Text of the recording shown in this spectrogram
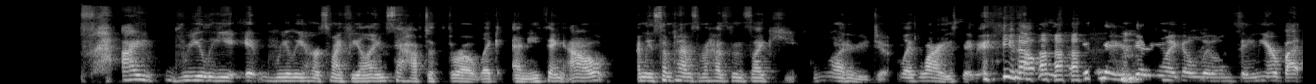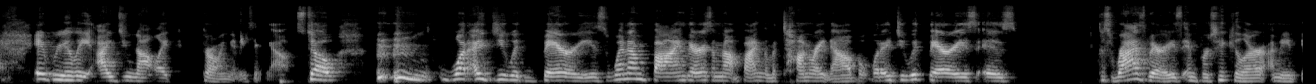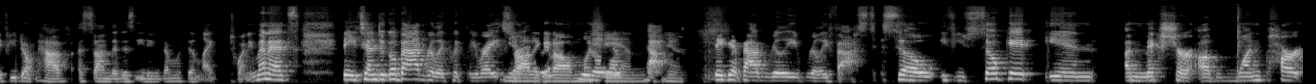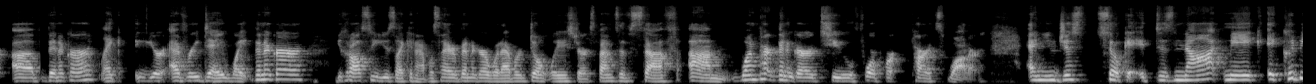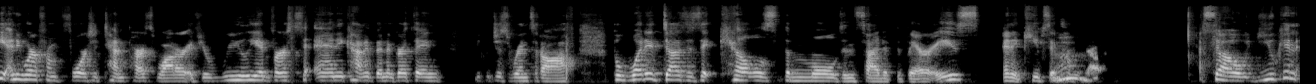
I really, it really hurts my feelings to have to throw like anything out. I mean, sometimes my husband's like, "What are you doing? Like, why are you saving?" You know, yeah, you're getting like a little insane here, but it really, I do not like throwing anything out. So, what I do with berries when I'm buying berries, I'm not buying them a ton right now, but what I do with berries is because raspberries in particular, I mean, if you don't have a son that is eating them within like 20 minutes, they tend to go bad really quickly, right? Yeah, they get all Strawberries, you know, mushy and yeah, yeah. they get bad really, really fast. So if you soak it in a mixture of one part of vinegar, like your everyday white vinegar, you could also use like an apple cider vinegar, whatever. Don't waste your expensive stuff. Um, one part vinegar to four par- parts water, and you just soak it. It does not make. It could be anywhere from four to ten parts water. If you're really adverse to any kind of vinegar thing, you could just rinse it off. But what it does is it kills the mold inside of the berries and it keeps it from Oh. growing. So you can,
